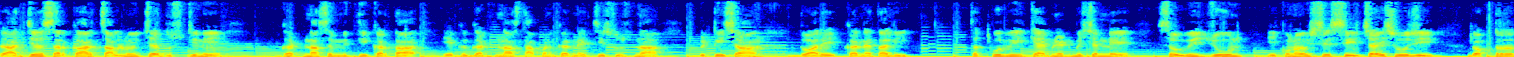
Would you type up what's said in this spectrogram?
राज्य सरकार चालवणीच्या दृष्टीने घटना समिती करता एक घटना स्थापन करण्याची सूचना ब्रिटिशांद्वारे करण्यात आली. तत्पूर्वी कॅबिनेट मिशनने सव्वीस जून एकोणावीसशे सेहेचाळीस रोजी डॉक्टर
